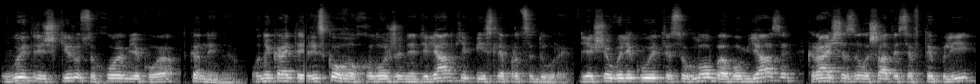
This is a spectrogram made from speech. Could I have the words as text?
витріть шкіру сухою м'якою тканиною. Уникайте різкого охолодження ділянки після процедури. Якщо ви лікуєте суглоби або м'язи, краще залишатися в теплі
